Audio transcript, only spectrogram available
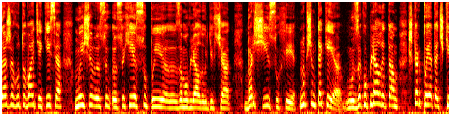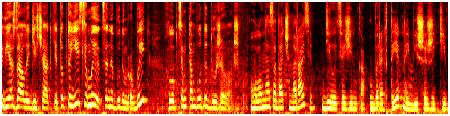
навіть готувати якісь, ми ще су- сухі супи е, замовляли у дівчат, борщі сухі. Ну, в общем, таке. Закупляли там шкарпеточки, в'язали дівчатки. Тобто, якщо ми це не будемо робити, хлопцям там буде дуже важко. Головна задача наразі ділиться жінка вберегти якнайбільше життів.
